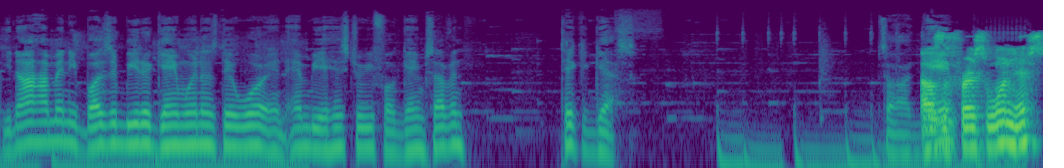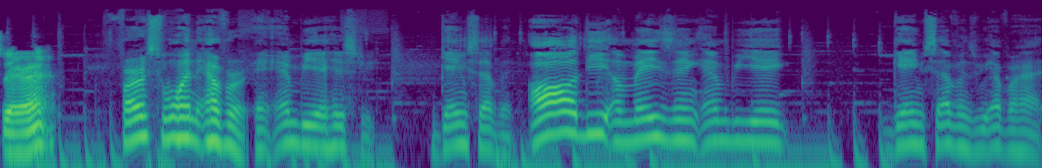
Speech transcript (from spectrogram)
You know how many buzzer beater game winners there were in NBA history for Game Seven? Take a guess. So That was the first one yesterday, right? First one ever in NBA history. Game seven. All the amazing NBA game sevens we ever had.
